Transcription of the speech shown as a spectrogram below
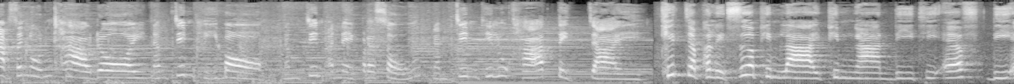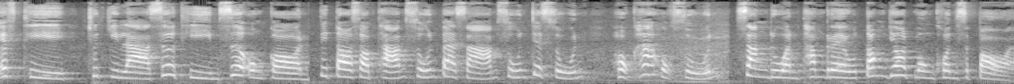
นับสนุนข่าวโดย น้ำจิ้มผีบอก น้ำจิ้มอเนกประสงค์ น้ำจิ้มที่ลูกค้าติดใจ คิดจะผลิตเสื้อพิมพ์ลาย พิมพ์งาน DTF DFT ชุดกีฬาเสื้อทีม เสื้อองค์กร ติดต่อสอบถาม 083 070 6560 สั่งด่วนทำเร็วต้องยอดมงคลสปอร์ต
